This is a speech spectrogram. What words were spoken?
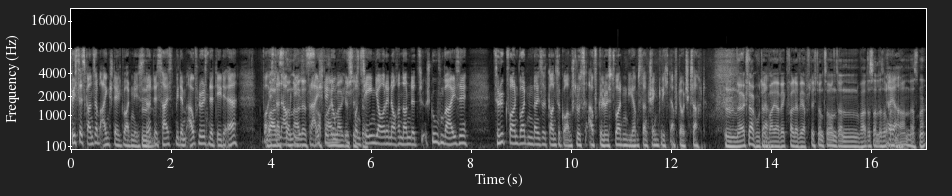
Bis das Ganze eingestellt worden ist. Ne? Mhm. Ne? Das heißt, mit dem Auflösen der DDR war, war es dann auch dann die Freistellung ist von zehn Jahren nacheinander stufenweise zurückgefahren worden dann ist das Ganze sogar am Schluss aufgelöst worden. Die haben es dann geschenkt gekriegt, auf Deutsch gesagt. Hm, na ja, klar, gut, dann ja. war ja Wegfall der Wehrpflicht und so und dann war das alles auf einmal ja. anders. Ne?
